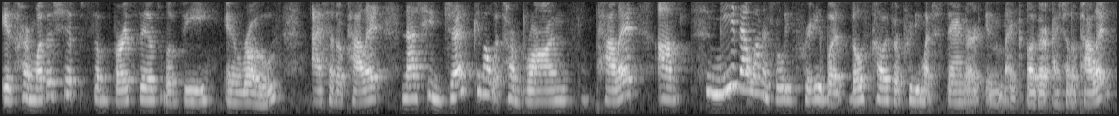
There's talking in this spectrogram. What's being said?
Is her Mothership Subversive La Vie en Rose eyeshadow palette. Now she just came out with her bronze palette. Um, to me that one is really pretty but those colors are pretty much standard in like other eyeshadow palettes.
